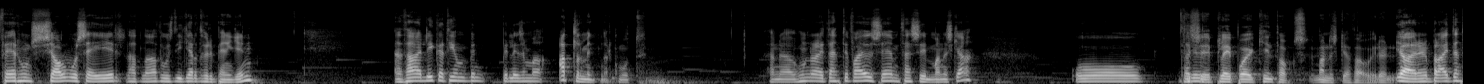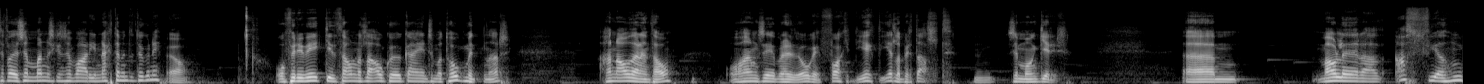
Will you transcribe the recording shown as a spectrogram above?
fer hún sjálf og segir þarna þú veist ég gera þetta fyrir peningin en það er líka tímabilið sem að allar myndunar kom út. Þannig að hún er identifæð sem þessi manneskja og þessi Playboy Kintox manneskja þá í rauninni. Já, er bara identifæð sem manneskja sem var í nektarmyndutökunni Já, og fyrir vikið þá náttúrulega ákveðu gæinn sem að tók myndunar hann á þær en þá og hann segir bara, ok, fuck it, ég, ég ætla að byrta allt Mm. sem hann gerir um, málið er að af því að hún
